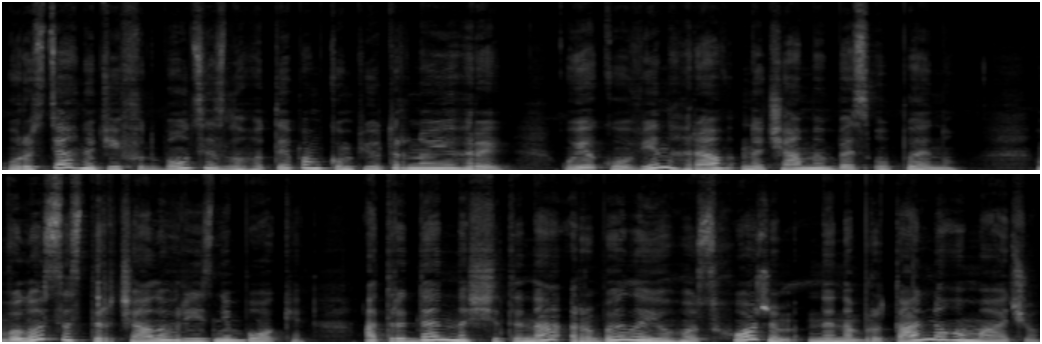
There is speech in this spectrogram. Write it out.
у розтягнутій футболці з логотипом комп'ютерної гри, у яку він грав ночами без упину. Волосся стирчало в різні боки, а триденна щитина робила його схожим не на брутального мачу,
